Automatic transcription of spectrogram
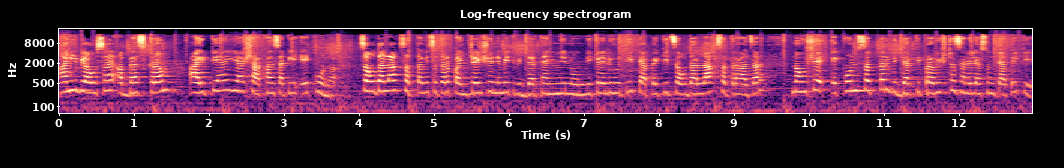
आणि व्यवसाय अभ्यासक्रम आय टी आय या शाखांसाठी एकूण चौदा लाख सत्तावीस हजार पंच्याऐंशी निमित्त विद्यार्थ्यांनी नोंदणी केलेली होती. त्यापैकी चौदा लाख सतरा हजार नऊशे एकोणसत्तर विद्यार्थी प्रविष्ट झालेले असून त्यापैकी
